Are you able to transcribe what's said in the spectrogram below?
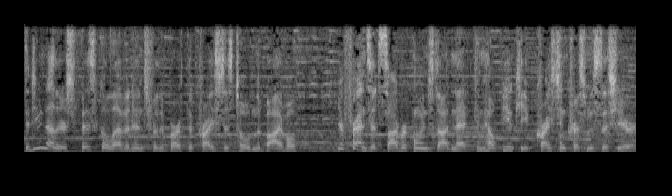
Did you know there's physical evidence for the birth of Christ as told in the Bible? Your friends at cybercoins.net can help you keep Christ in Christmas this year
